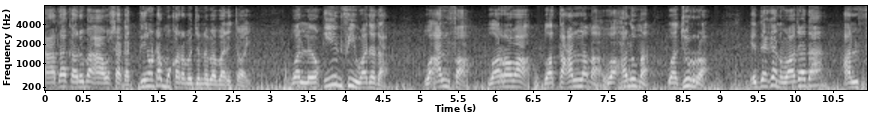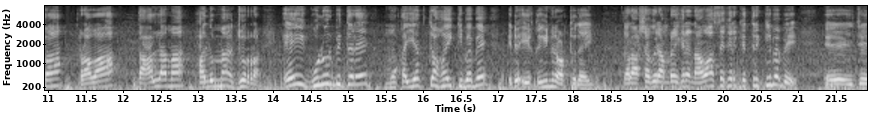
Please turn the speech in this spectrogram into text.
কাদা কারও বা আওসাকা তিনটা মোকারবার জন্য ব্যবহৃত হয়। ওয়া লকিন ফি ওয়াজাদা, ওয়া আলফা, ওয়া রওয়া, ওয়া তাল্লামা ওয়া হালুমা ওয়াজুর্রা এ দেখেন ওয়াজাদা, আলফা, রাওয়া তাল্লামা হালুমা জোর্রা। এইগুলোর ভিতরে মোকাইয়াতটা হয় কীভাবে? এটা একইনের অর্থ দেয়। তাহলে আশা করি আমরা এখানে নামাজ শেখের ক্ষেত্রে কীভাবে এই যে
